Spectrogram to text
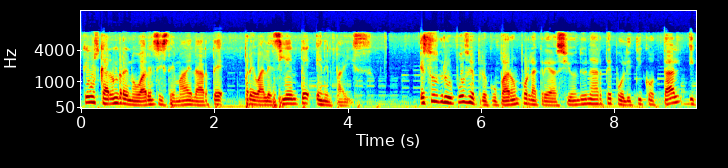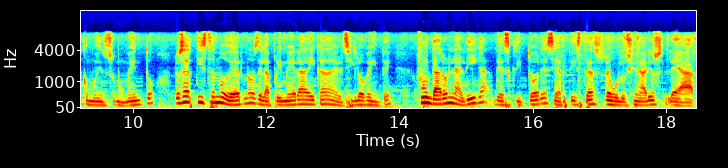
que buscaron renovar el sistema del arte prevaleciente en el país. Estos grupos se preocuparon por la creación de un arte político tal y como en su momento los artistas modernos de la primera década del siglo XX fundaron la Liga de Escritores y Artistas Revolucionarios LEART.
